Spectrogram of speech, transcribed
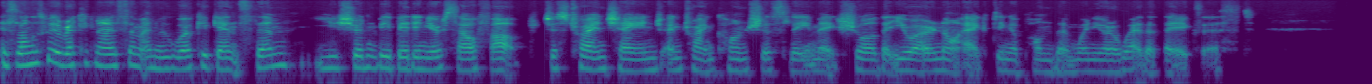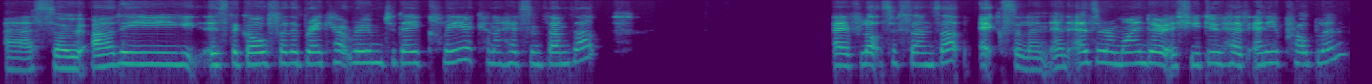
as long as we recognize them and we work against them, you shouldn't be beating yourself up. Just try and change and try and consciously make sure that you are not acting upon them when you're aware that they exist. Uh, so are the, is the goal for the breakout room today clear? Can I have some thumbs up? I have lots of thumbs up, excellent. And as a reminder, if you do have any problems,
